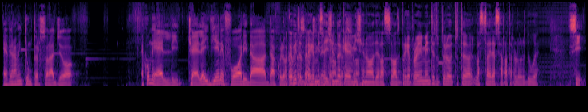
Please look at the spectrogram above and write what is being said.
è veramente un personaggio. È come Ellie, cioè lei viene fuori da, da quello Ho che un capito perché mi stai dicendo che è vicino The Last of Us. Perché probabilmente tutto lo- tutta la storia sarà tra loro due. Sì,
